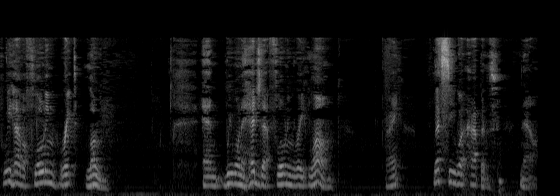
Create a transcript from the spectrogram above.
if we have a floating rate loan, and we want to hedge that floating rate loan, right? Let's see what happens now.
